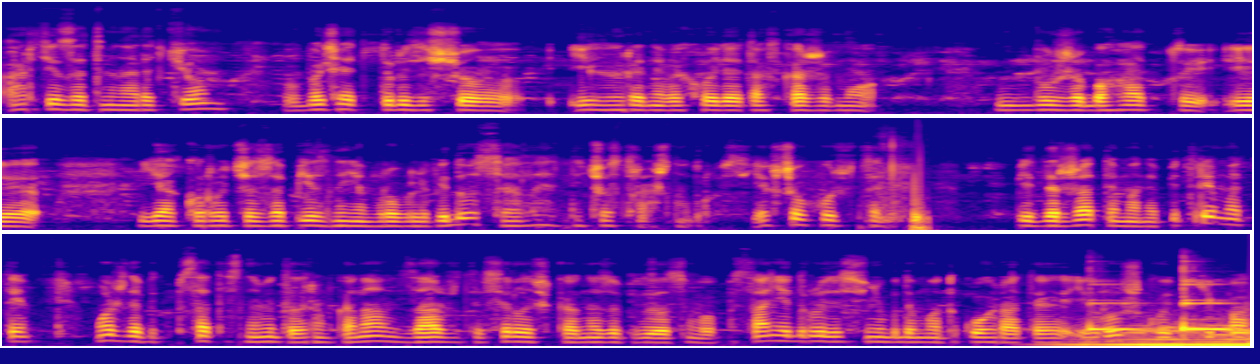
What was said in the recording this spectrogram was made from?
Арті за мене Артем. Вибачайте, друзі, що ігри не виходять, так скажемо, дуже багато. І я, коротше, з запізненням роблю відоси, але нічого страшного, друзі. Якщо ви хочете піддержати мене, підтримати, можете підписатись на мій телеграм-канал, завжди ссылочка внизу під відосом в описанні, друзі. Сьогодні будемо таку грати ігрушку, типа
